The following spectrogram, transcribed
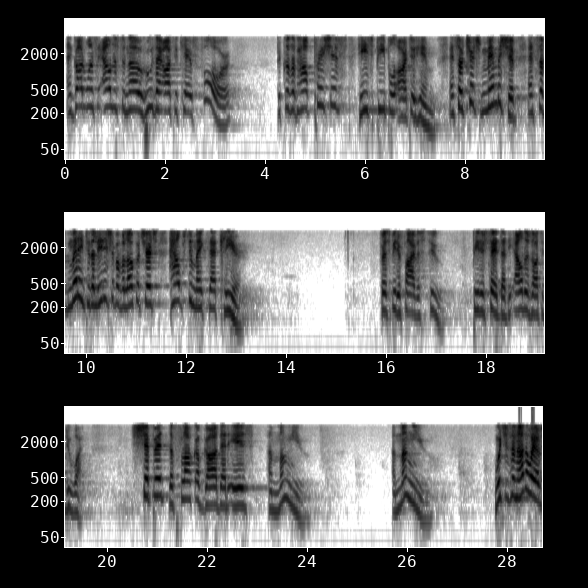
And God wants elders to know who they are to care for because of how precious His people are to Him. And so church membership and submitting to the leadership of a local church helps to make that clear. 1 Peter 5 verse 2. Peter said that the elders are to do what? shepherd the flock of God that is among you. Among you. Which is another way of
